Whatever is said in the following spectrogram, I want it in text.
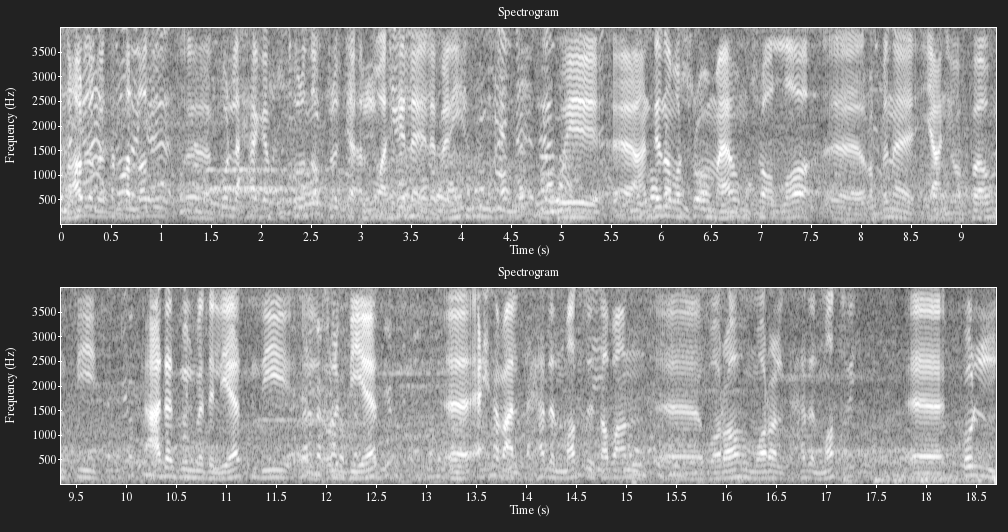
النهارده بيتقلدوا آه، كل حاجة في بطولة أفريقيا المؤهلة إلى باريس. وعندنا مشروع معاهم إن شاء الله آه، ربنا يعني يوفقهم في عدد من الميداليات للاولمبياد آه، إحنا مع الاتحاد المصري طبعا وراهم ورا الاتحاد المصري. كل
